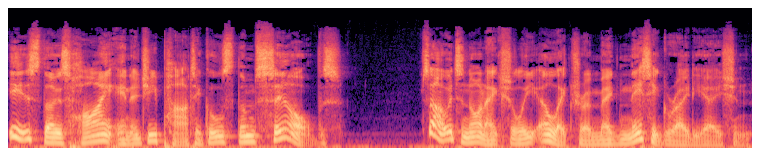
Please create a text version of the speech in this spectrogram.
is those high energy particles themselves. So it's not actually electromagnetic radiation.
